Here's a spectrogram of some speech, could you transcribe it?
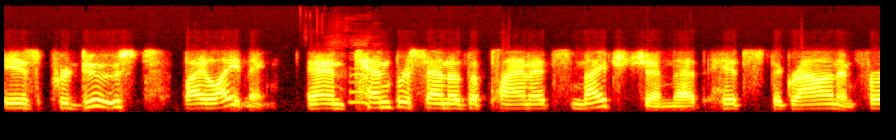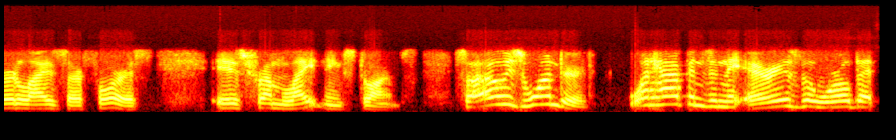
is produced by lightning. And 10% of the planet's nitrogen that hits the ground and fertilizes our forests is from lightning storms. So I always wondered what happens in the areas of the world that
